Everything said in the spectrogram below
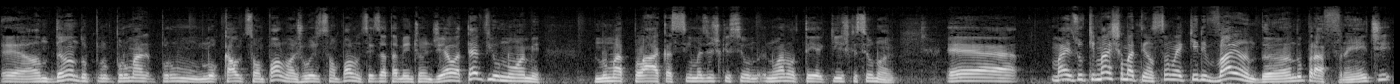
é, andando por, por, uma, por um local de São Paulo, umas ruas de São Paulo, não sei exatamente onde é, eu até vi o nome numa placa assim, mas eu esqueci, não anotei aqui, esqueci o nome. É, mas o que mais chama atenção é que ele vai andando para frente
